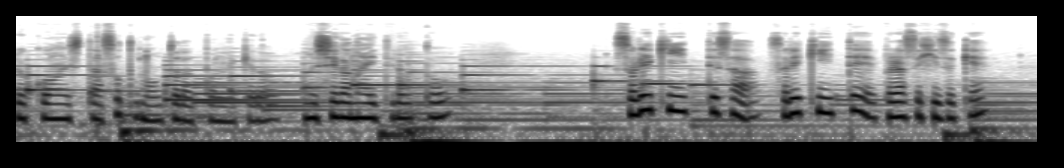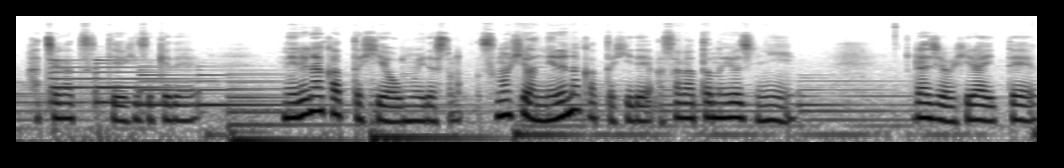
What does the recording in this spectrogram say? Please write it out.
録音した外の音だったんだけど虫が鳴いてる音。それ聞いてさそれ聞いてプラス日付？8月っていう日付で寝れなかった日を思い出したの。その日は寝れなかった日で朝方の4時にラジオを開いて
